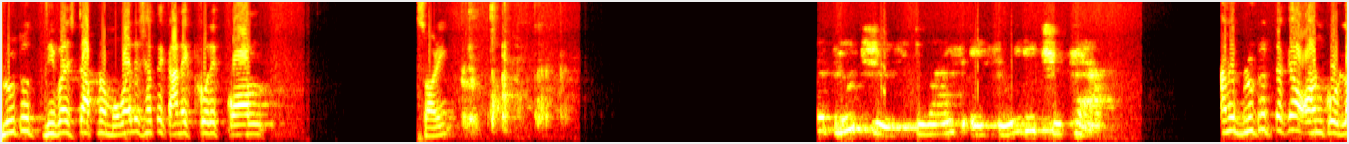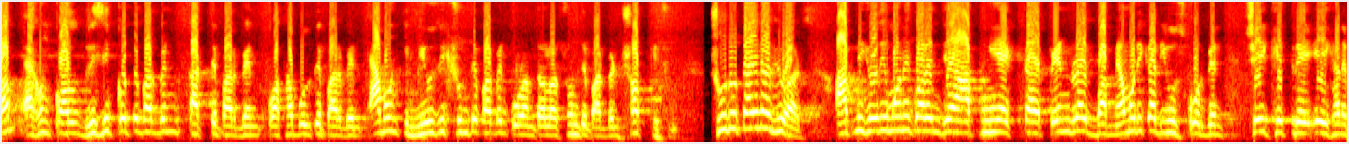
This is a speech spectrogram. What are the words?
ব্লুটুথ ডিভাইসটা আপনার মোবাইলের সাথে কানেক্ট করে কল সরি আমি ব্লুটুথটাকে অন করলাম, এখন কল রিসিভ করতে পারবেন, কাটতে পারবেন, কথা বলতে পারবেন, এমনকি মিউজিক শুনতে পারবেন, কোরআন তালা শুনতে পারবেন, সবকিছু। শুধু তাই না ভিউয়ার্স আপনি যদি মনে করেন যে আপনি একটা পেন ড্রাইভ বা মেমোরি কার্ড ইউজ করবেন, সেই ক্ষেত্রে এইখানে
